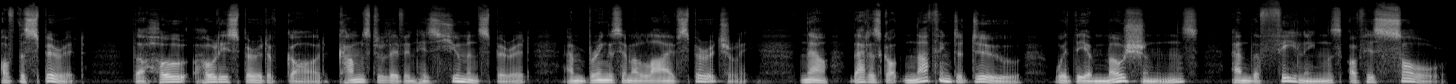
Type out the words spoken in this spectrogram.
of the Spirit the Holy Spirit of God comes to live in his human spirit and brings him alive spiritually. Now, that has got nothing to do with the emotions and the feelings of his soul.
